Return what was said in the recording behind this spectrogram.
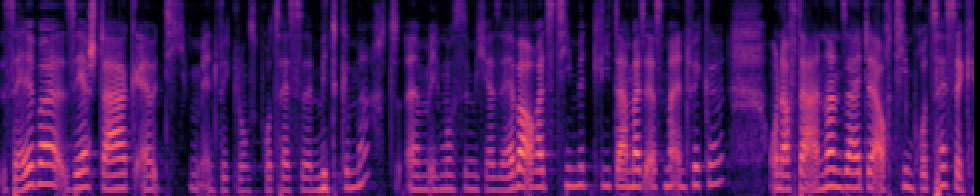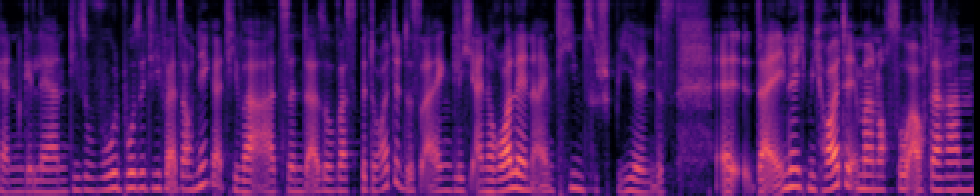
selber sehr stark äh, Teamentwicklungsprozesse mitgemacht. Ähm, ich musste mich ja selber auch als Teammitglied damals erstmal entwickeln und auf der anderen Seite auch Teamprozesse kennengelernt, die sowohl positive als auch negativer Art sind. Also was bedeutet es eigentlich, eine Rolle in einem Team zu spielen? Das, äh, da erinnere ich mich heute immer noch so auch daran.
